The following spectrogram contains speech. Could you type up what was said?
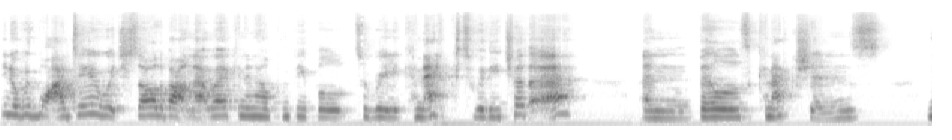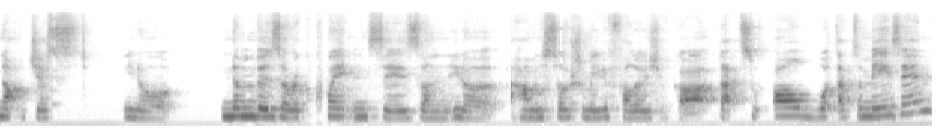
you know with what I do, which is all about networking and helping people to really connect with each other and build connections, not just you know numbers or acquaintances on you know how many social media followers you've got. That's all. What that's amazing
